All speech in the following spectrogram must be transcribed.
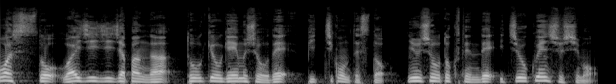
オアシスと YGG ジャパンが東京ゲームショーでピッチコンテスト入賞特典で1億円出資も。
